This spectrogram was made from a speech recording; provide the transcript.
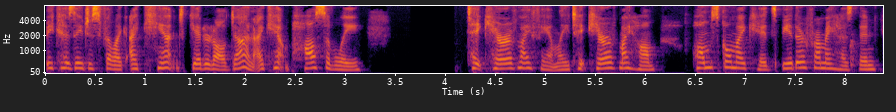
because they just feel like I can't get it all done. I can't possibly take care of my family, take care of my home, homeschool my kids, be there for my husband,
